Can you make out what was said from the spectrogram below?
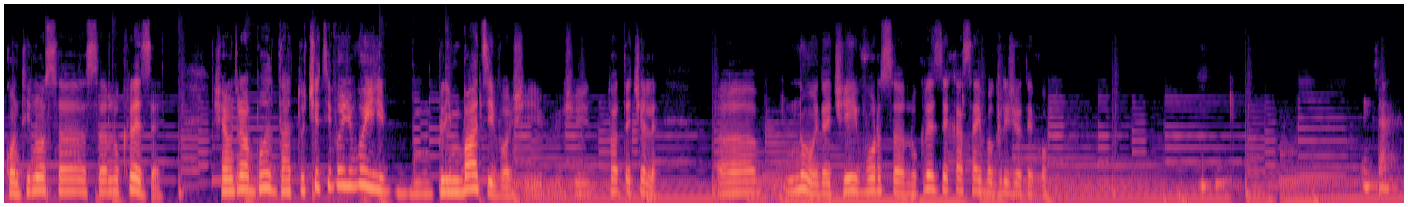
continuă să, să lucreze. Și am întrebat, bă, dar duceți-vă și voi, plimbați-vă și, și toate cele. Uh, nu, deci ei vor să lucreze ca să aibă grijă de copii. Mhm. Exact.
